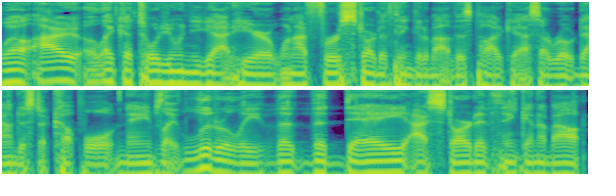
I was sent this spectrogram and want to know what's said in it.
Well, I like I told you when you got here, when I first started thinking about this podcast, I wrote down just a couple names. Like literally the the day I started thinking about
